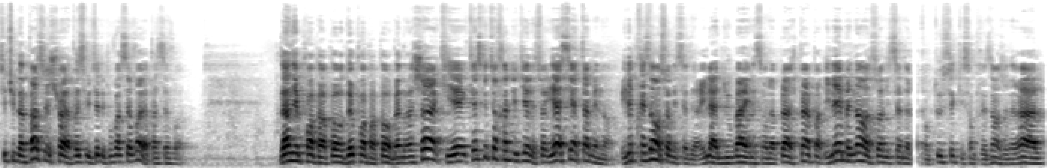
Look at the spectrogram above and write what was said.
Si tu ne donnes pas ce choix, la possibilité de pouvoir savoir, il n'y a pas de savoir. Dernier point par rapport, deux points par rapport au Ben Racha, qui est, qu'est-ce que tu es en train de dire? Le soir Il est assis à ta maintenant. Il est présent au soir du Seder. Il est à Dubaï, il est sur la plage, peu importe. Il est maintenant au soir du Seder. Comme tous ceux qui sont présents en général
